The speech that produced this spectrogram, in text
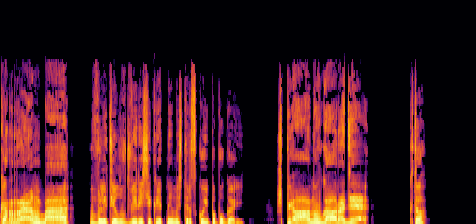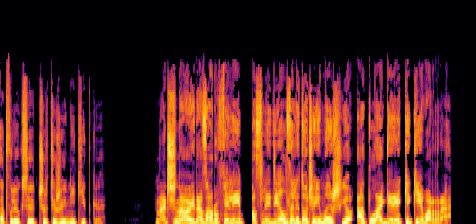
«Карамба!» — влетел в двери секретной мастерской попугай. «Шпион в городе!» «Кто?» — отвлекся от чертежей Никитка. «Ночной дозор Филипп последил за летучей мышью от лагеря Кикимора!»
